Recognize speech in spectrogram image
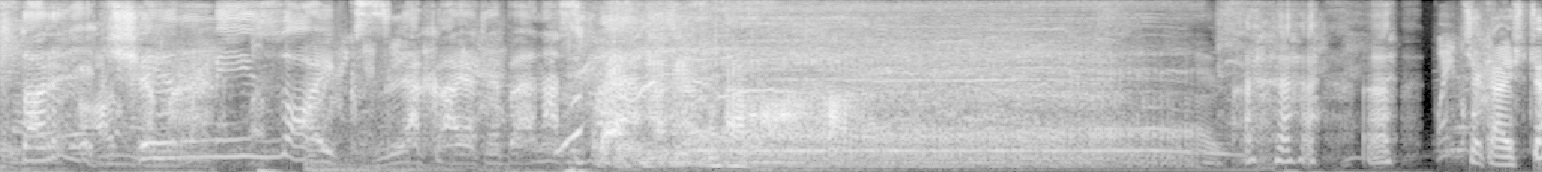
сторіччями. Мій зойк злякає тебе на смерть. Чекай, що?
